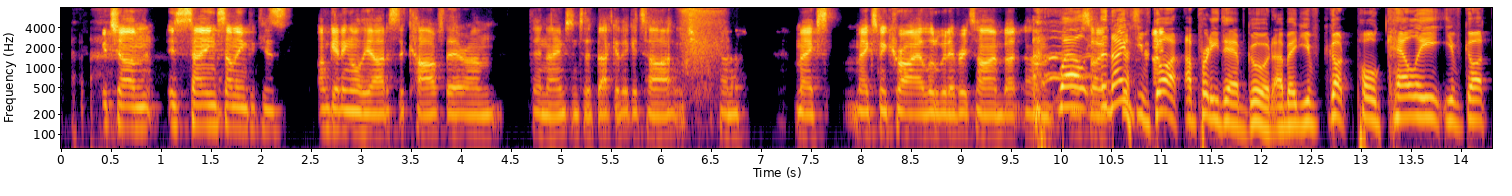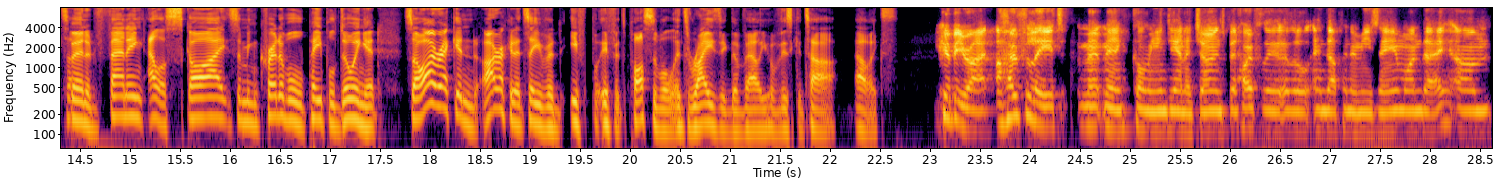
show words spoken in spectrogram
which um is saying something because I'm getting all the artists to carve their um their names into the back of the guitar, which kind of makes makes me cry a little bit every time. But um, Well, also- the names you've got are pretty damn good. I mean, you've got Paul Kelly, you've got Bernard Fanning, Alice Skye, some incredible people doing it. So I reckon, I reckon it's even if if it's possible, it's raising the value of this guitar, Alex. You could be right. Uh, hopefully, it's man, man, call me Indiana Jones, but hopefully it'll end up in a museum one day. Um,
